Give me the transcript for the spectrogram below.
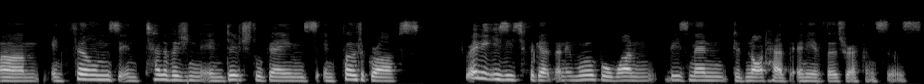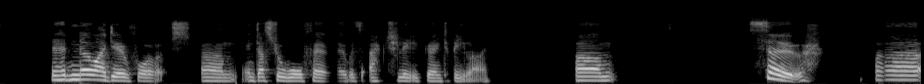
um, in films, in television, in digital games, in photographs. It's really easy to forget that in World War One, these men did not have any of those references. They had no idea of what um, industrial warfare was actually going to be like. Um, so, uh,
